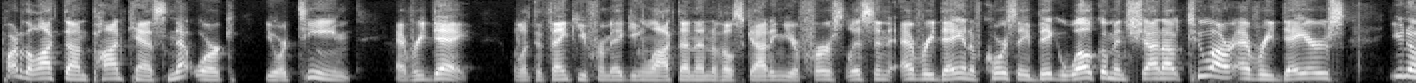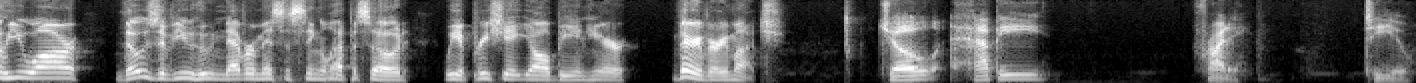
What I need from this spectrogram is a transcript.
part of the Locked On Podcast Network, your team every day. I'd like to thank you for making Locked On NFL Scouting your first listen every day. And of course, a big welcome and shout out to our everydayers. You know who you are. Those of you who never miss a single episode, we appreciate y'all being here very, very much. Joe, happy Friday to you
